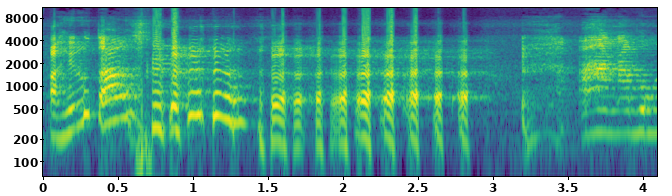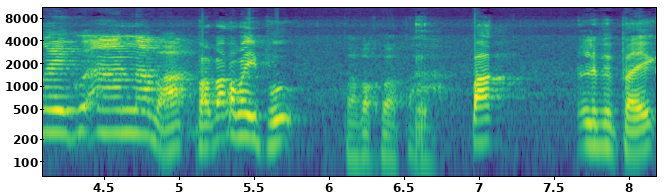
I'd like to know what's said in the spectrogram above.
akhir utang anak wong kayak gue anak pak Bapak apa Ibu? bapak bapak Pak lebih baik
